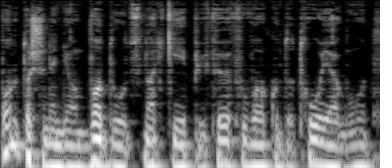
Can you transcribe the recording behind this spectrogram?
pontosan egy olyan vadóc, nagyképű, fölfuvalkodott hólyag volt,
